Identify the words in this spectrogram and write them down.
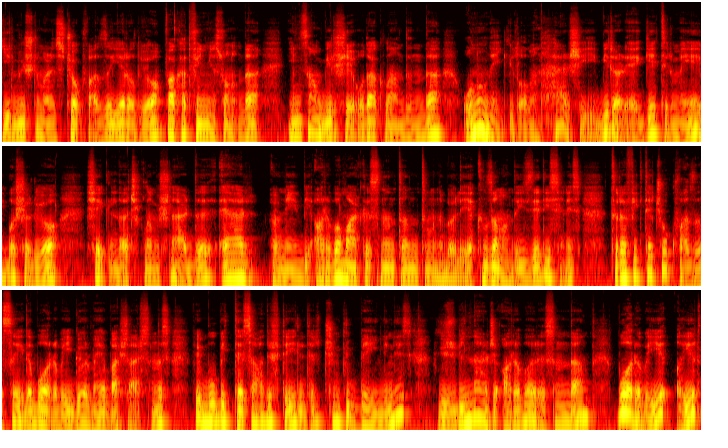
23 numara numarası çok fazla yer alıyor. Fakat filmin sonunda insan bir şeye odaklandığında onunla ilgili olan her şeyi bir araya getirmeyi başarıyor şeklinde açıklamışlardı. Eğer Örneğin bir araba markasının tanıtımını böyle yakın zamanda izlediyseniz trafikte çok fazla sayıda bu arabayı görmeye başlarsınız ve bu bir tesadüf değildir. Çünkü beyniniz yüz binlerce araba arasından bu arabayı ayırt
